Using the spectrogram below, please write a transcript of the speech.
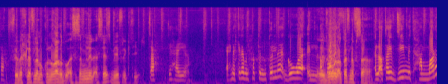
صح في بخلاف لما اكون واخده أساسا من الأساس بيفرق كتير صح دي حقيقة إحنا كده بنحط النوتيلا جوه جوه القطايف. القطايف نفسها. القطايف دي متحمرة.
